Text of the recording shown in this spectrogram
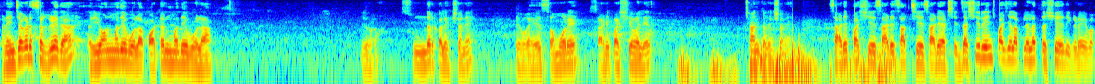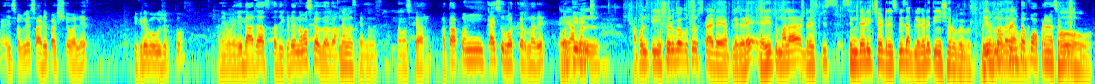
आणि यांच्याकडे सगळे त्या रिओनमध्ये बोला कॉटनमध्ये बोला. हे बघा सुंदर कलेक्शन आहे. हे बघा हे समोर आहे साडेपाचशेवाले आहेत. छान कलेक्शन आहे. साडेपाचशे साडेसातशे साडेआठशे जशी रेंज पाहिजे आपल्याला तशी आहेत इकडे हे बघा हे सगळे साडेपाचशेवाले आहेत. इकडे बघू शकतो. आणि बघा हे दादा असतात इकडे. नमस्कार दादा. नमस्कार नमस्कार. नमस्कार. आता आपण काय सुरुवात करणार आहे? कोणती आपण रेंज आपण तीनशे रुपयापासून स्टार्ट आहे आपल्याकडे. हे तुम्हाला ड्रेस पीस सिंथेटिकचे ड्रेस पीस आपल्याकडे तीनशे रुपयापासून. हे तुम्हाला टफ दाखवतो. वापरण्यासाठी. हो हो.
